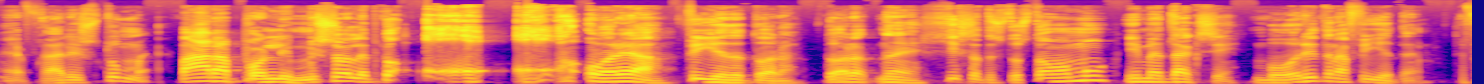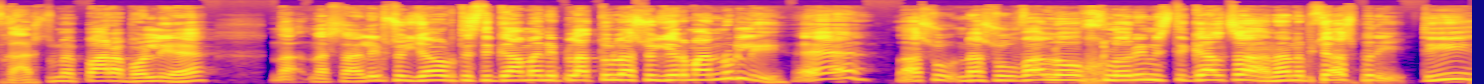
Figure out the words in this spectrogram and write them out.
Ευχαριστούμε. Πάρα πολύ. Μισό λεπτό. Ωραία. Φύγετε τώρα. Τώρα, ναι, χύσατε στο στόμα μου. Είμαι εντάξει. Μπορείτε να φύγετε. Ευχαριστούμε πάρα πολύ, ε. Να, να σαλείψω γιαούρτι στην κάμενη πλατούλα σου Γερμανούλη. Ε, να σου, να σου βάλω χλωρίνη στην κάλτσα, να είναι πιο άσπρη. Τι,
